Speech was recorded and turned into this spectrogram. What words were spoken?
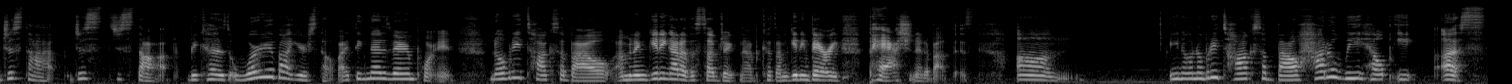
just stop. Just just stop. Because worry about yourself. I think that is very important. Nobody talks about i mean i'm getting out of the subject now because i'm getting very passionate about this. Um you know nobody talks about how do we help eat us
